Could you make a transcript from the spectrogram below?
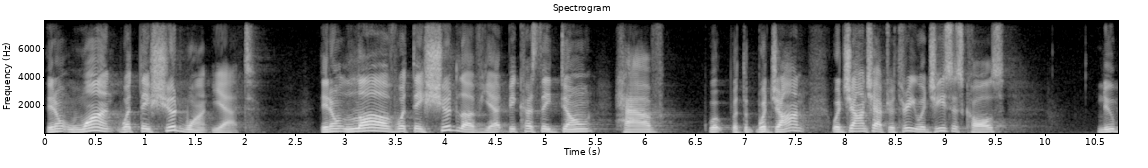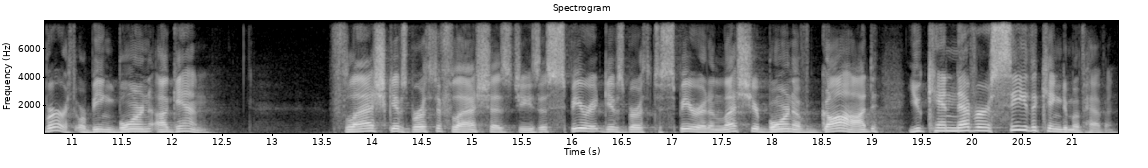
They don't want what they should want yet. They don't love what they should love yet because they don't have what, what, the, what, John, what John chapter 3, what Jesus calls new birth or being born again. Flesh gives birth to flesh, says Jesus. Spirit gives birth to spirit. Unless you're born of God, you can never see the kingdom of heaven.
